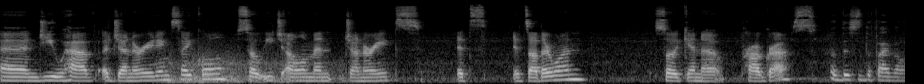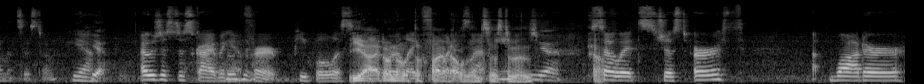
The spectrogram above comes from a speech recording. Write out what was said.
And you have a generating cycle, so each element generates its its other one. So like in a progress. Oh, this is the five element system. Yeah. Yeah. I was just describing it for people listening. Yeah, I don't who are know what like, the five does element system mean? is. Yeah. Yeah. So it's just earth, uh, water,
